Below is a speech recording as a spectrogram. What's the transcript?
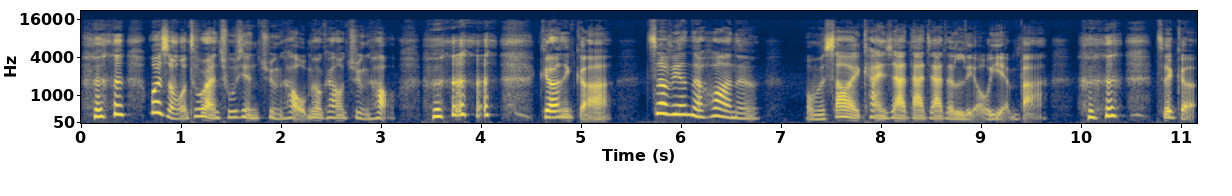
为什么突然出现俊浩？我没有看到俊浩。哥那个这边的话呢，我们稍微看一下大家的留言吧。这个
